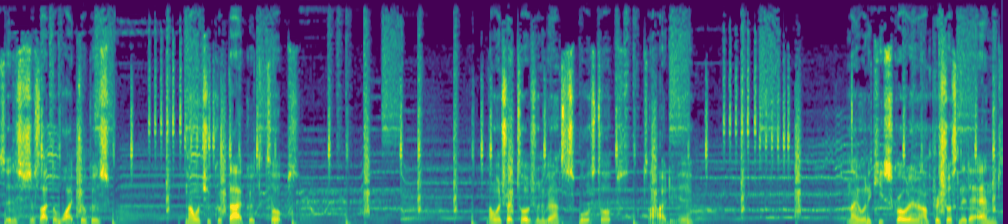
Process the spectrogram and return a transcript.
So this is just like the white joggers. Now once you equip that, go to tops. Now once you're at tops, you want to go down to sports tops, like I do here. Now you want to keep scrolling, I'm pretty sure it's near the end.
